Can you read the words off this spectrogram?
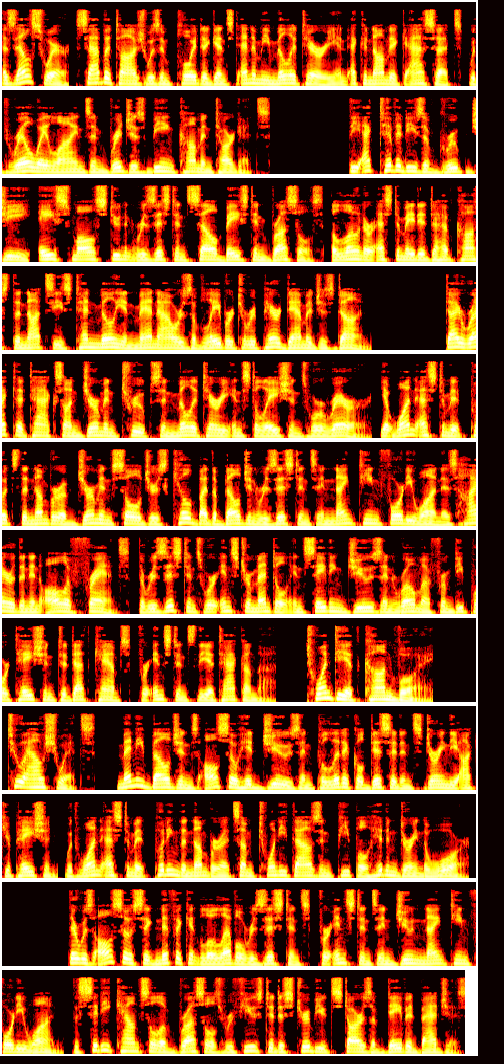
As elsewhere, sabotage was employed against enemy military and economic assets, with railway lines and bridges being common targets. The activities of Group G, a small student resistance cell based in Brussels, alone are estimated to have cost the Nazis 10 million man-hours of labor to repair damages done. Direct attacks on German troops and military installations were rarer, yet one estimate puts the number of German soldiers killed by the Belgian resistance in 1941 as higher than in all of France. The resistance were instrumental in saving Jews and Roma from deportation to death camps, for instance, the attack on the 20th convoy to Auschwitz. Many Belgians also hid Jews and political dissidents during the occupation, with one estimate putting the number at some 20,000 people hidden during the war. There was also significant low-level resistance, for instance in June 1941, the City Council of Brussels refused to distribute Stars of David badges.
